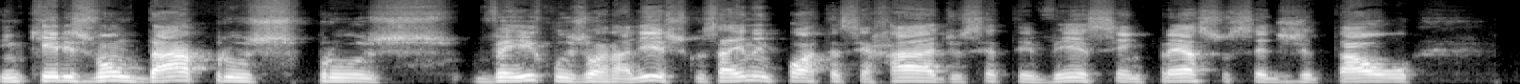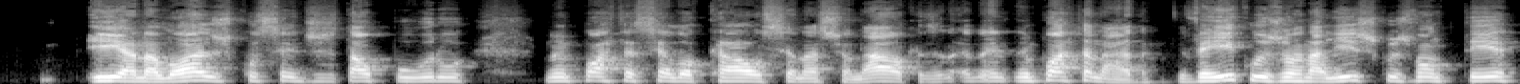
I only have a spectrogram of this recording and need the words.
em que eles vão dar para os veículos jornalísticos, aí não importa se é rádio, se é TV, se é impresso, se é digital e analógico, se é digital puro, não importa se é local, se é nacional, dizer, não importa nada. Veículos jornalísticos vão ter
